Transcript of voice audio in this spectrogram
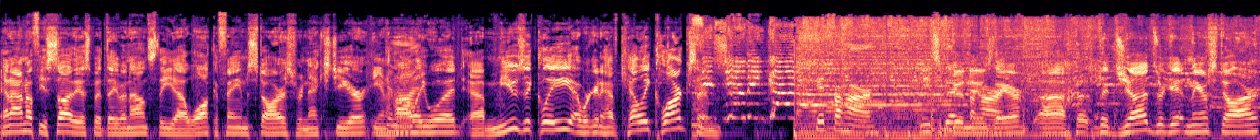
And I don't know if you saw this, but they've announced the uh, Walk of Fame stars for next year in Did. Hollywood. Uh, musically, uh, we're going to have Kelly Clarkson. Good for her. Need some Good good, news her. there. Uh, the Judds are getting their star.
